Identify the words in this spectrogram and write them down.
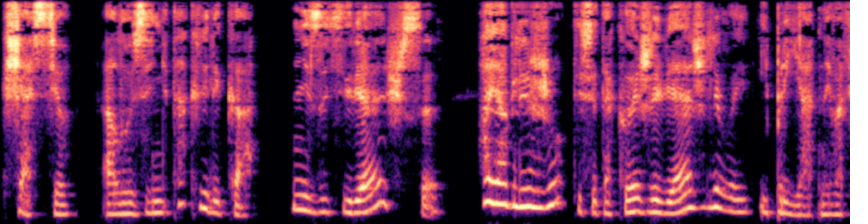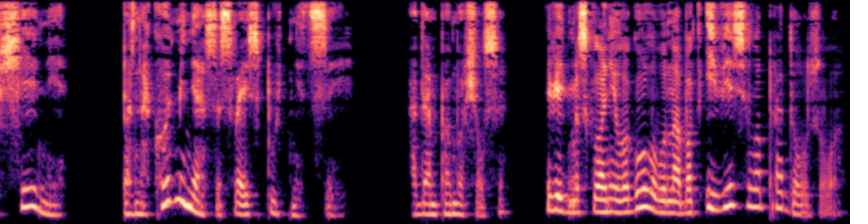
К счастью, Алузия не так велика. Не затеряешься. А я гляжу, ты все такой же вежливый и приятный в общении. Познакомь меня со своей спутницей». Адам поморщился. Ведьма склонила голову на бок и весело продолжила.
